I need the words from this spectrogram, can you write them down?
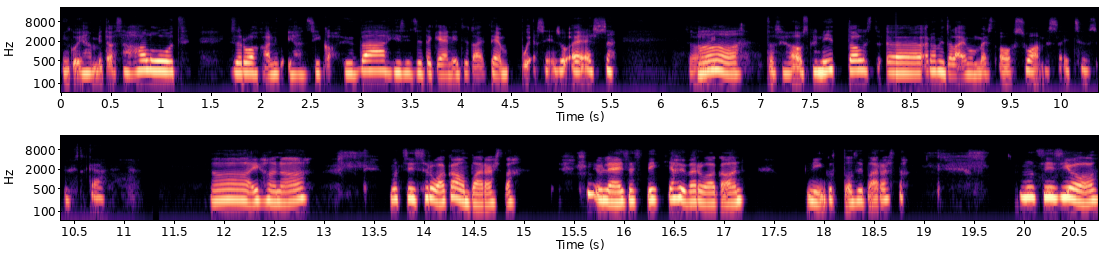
niin kuin ihan mitä sä haluut se ruoka on niin ihan sika hyvää, ja sitten se tekee niitä jotain temppuja siinä sun eessä. Se oli oh. tosi hauska. Niitä tuollaista ravintola ei mun mielestä ole Suomessa itse asiassa yhtäkään. Aa, ihanaa. Mutta siis ruoka on parasta yleisesti, ja hyvä ruoka on niin kuin, tosi parasta. Mutta siis joo,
